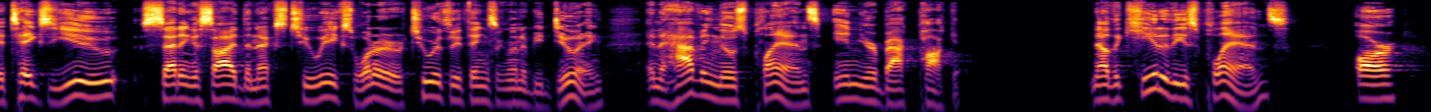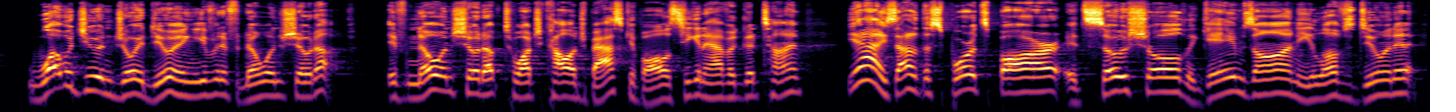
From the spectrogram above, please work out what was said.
It takes you setting aside the next two weeks. What are two or three things I'm going to be doing and having those plans in your back pocket. Now, the key to these plans are what would you enjoy doing even if no one showed up? If no one showed up to watch college basketball, is he going to have a good time? Yeah, he's out at the sports bar. It's social. The game's on. He loves doing it.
